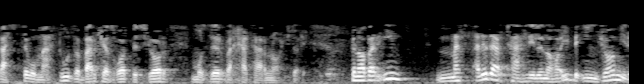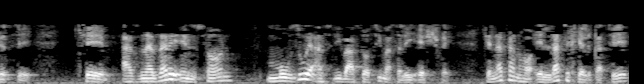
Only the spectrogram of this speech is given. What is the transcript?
بسته و محدود و برخی از اوقات بسیار مضر و خطرناک داره. بنابراین مسئله در تحلیل نهایی به اینجا می‌رسه که از نظر انسان موضوع اصلی و اساسی مسئله عشقه. که نه تنها علت خلقته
